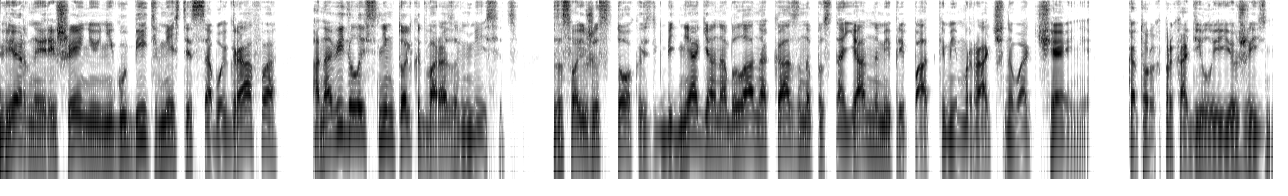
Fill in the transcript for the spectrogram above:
Верное решению не губить вместе с собой графа, она виделась с ним только два раза в месяц. За свою жестокость к бедняге она была наказана постоянными припадками мрачного отчаяния, в которых проходила ее жизнь.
